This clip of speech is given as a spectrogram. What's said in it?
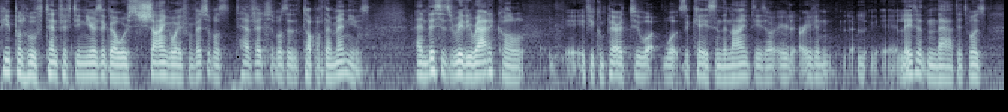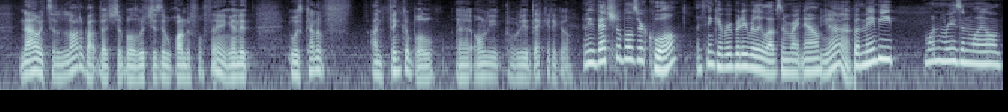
people who 10, 15 years ago were shying away from vegetables, have vegetables at the top of their menus, and this is really radical if you compare it to what was the case in the 90s or, or even later than that, it was now it's a lot about vegetables, which is a wonderful thing, and it it was kind of unthinkable uh, only probably a decade ago. I mean, vegetables are cool. I think everybody really loves them right now. Yeah. But maybe one reason why all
